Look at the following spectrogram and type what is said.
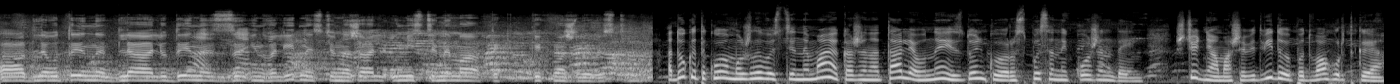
А для людини, для людини з інвалідністю, на жаль, у місті нема таких можливостей. А доки такої можливості немає, каже Наталя, у неї з донькою розписаний кожен день. Щодня Маша відвідує по два гуртки.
